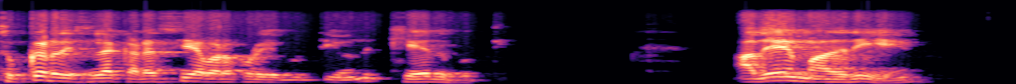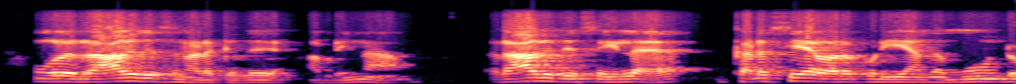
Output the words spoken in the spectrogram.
சுக்கர திசையில் கடைசியாக வரக்கூடிய புத்தி வந்து கேது புத்தி. அதே மாதிரி உங்களுக்கு ராகு திசை நடக்குது அப்படின்னா ராகு திசையில் கடைசியாக வரக்கூடிய அந்த மூன்று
